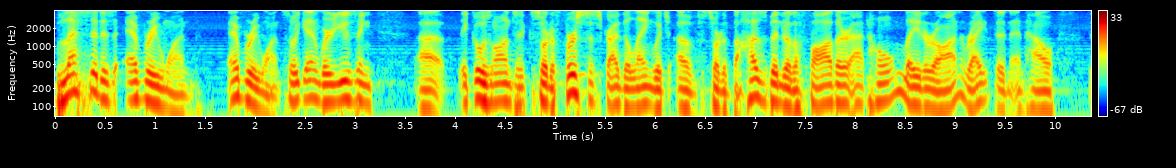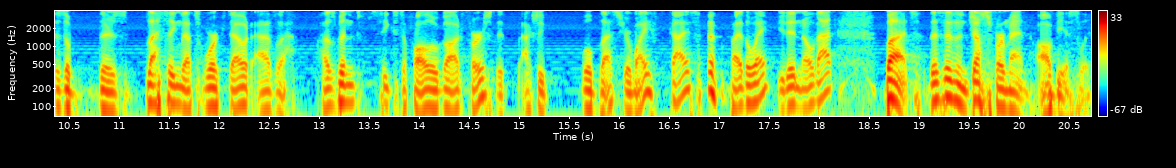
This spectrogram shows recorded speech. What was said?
Blessed is everyone, everyone. So again, we're using, uh, it goes on to sort of first describe the language of sort of the husband or the father at home later on, right? And, and how there's a there's blessing that's worked out as a husband seeks to follow God first. It actually will bless your wife, guys, by the way. You didn't know that. But this isn't just for men, obviously.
